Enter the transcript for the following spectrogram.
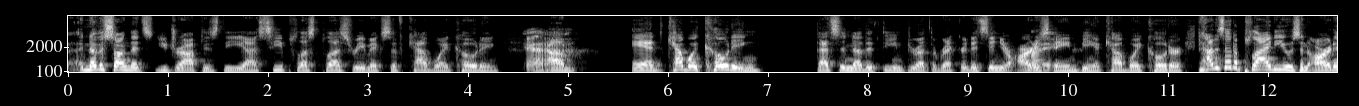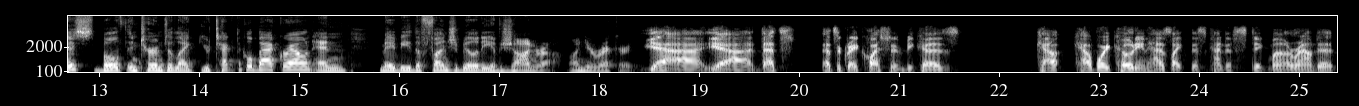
Another song that's you dropped is the uh, C remix of Cowboy Coding. Yeah. Um, and Cowboy Coding, that's another theme throughout the record. It's in your artist right. name, being a cowboy coder. How does that apply to you as an artist, both in terms of like your technical background and maybe the fungibility of genre on your record? Yeah, yeah, that's that's a great question because cow- cowboy coding has like this kind of stigma around it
